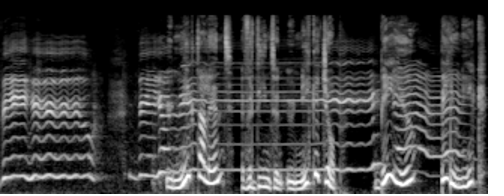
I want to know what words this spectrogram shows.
Be you. Be unique. Uniek talent verdient een unieke job. Be you, be uniek.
